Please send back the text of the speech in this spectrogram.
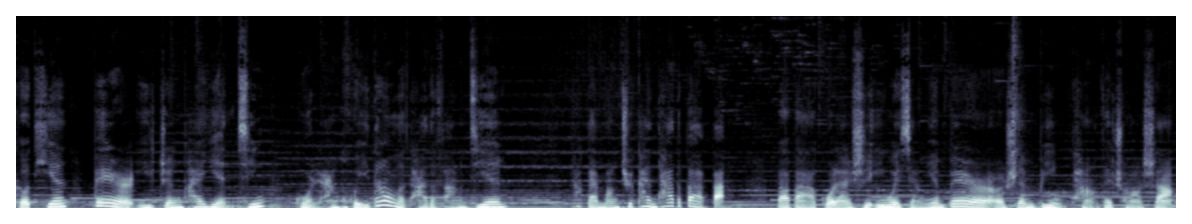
隔天，贝尔一睁开眼睛，果然回到了他的房间。他赶忙去看他的爸爸，爸爸果然是因为想念贝尔而生病，躺在床上。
